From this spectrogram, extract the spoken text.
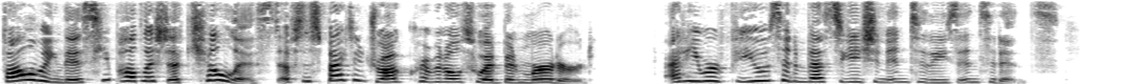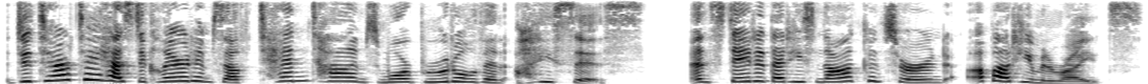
following this, he published a kill list of suspected drug criminals who had been murdered and he refused an investigation into these incidents. Duterte has declared himself 10 times more brutal than ISIS and stated that he's not concerned about human rights.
